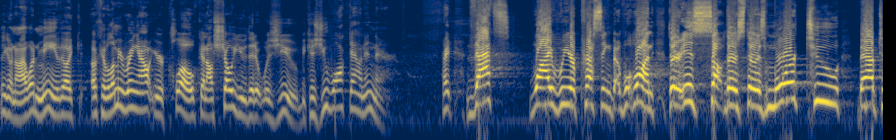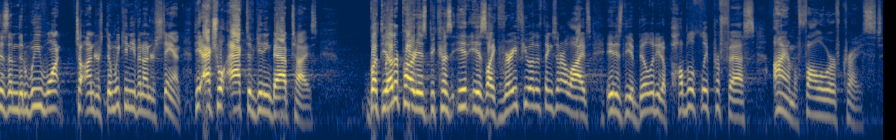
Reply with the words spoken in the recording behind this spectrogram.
They go, No, I wasn't me. They're like, Okay, well, let me wring out your cloak and I'll show you that it was you because you walked down in there. Right? That's why we are pressing. One, there is, some, there's, there is more to baptism than we want to understand, than we can even understand. The actual act of getting baptized. But the other part is because it is like very few other things in our lives, it is the ability to publicly profess, I am a follower of Christ.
